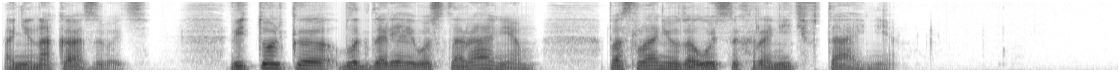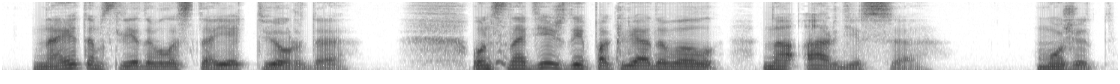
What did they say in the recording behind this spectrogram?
а не наказывать. Ведь только благодаря его стараниям послание удалось сохранить в тайне. На этом следовало стоять твердо. Он с надеждой поглядывал на Ардиса. Может,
